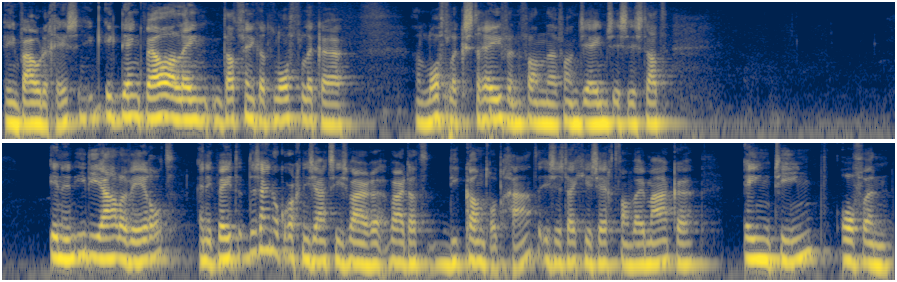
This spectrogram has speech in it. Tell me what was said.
eenvoudig is. Ik, ik denk wel, alleen dat vind ik het loffelijke, een loffelijk streven van, eh, van James, is, is dat in een ideale wereld, en ik weet, er zijn ook organisaties waar, eh, waar dat die kant op gaat, is, is dat je zegt van wij maken één team of een,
